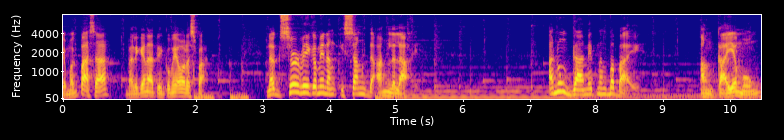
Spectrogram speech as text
ka magpasa. Balikan natin kung may oras pa. Nag-survey kami ng isang daang lalaki. Anong gamit ng babae ang kaya mong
